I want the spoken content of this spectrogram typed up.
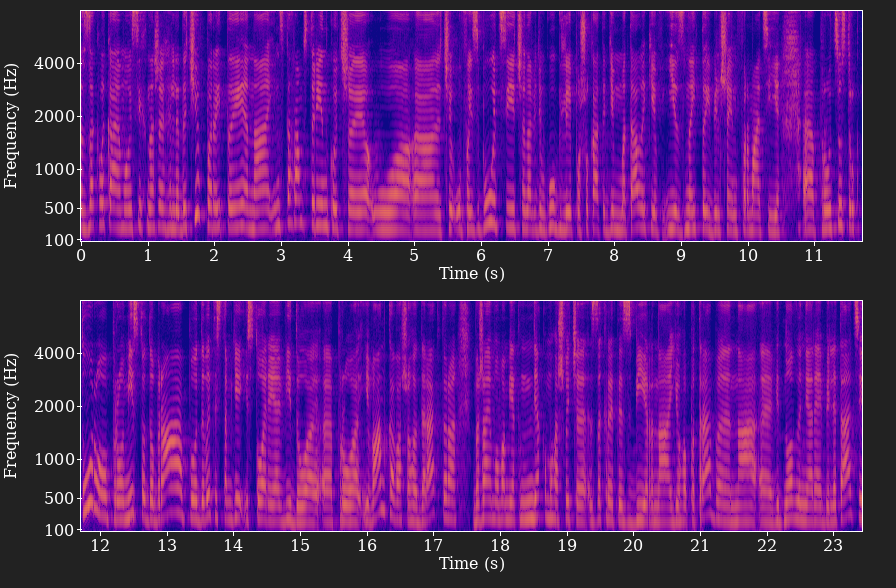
закликаємо усіх наших глядачів перейти на інстаграм-сторінку чи у е, чи у Фейсбуці, чи навіть в Гуглі пошукати дім метеликів і знайти більше інформації е, про цю структуру, про місто добра. Подивитись, там є історія відео е, про Іванка, вашого директора. Бажаємо вам як якомога швидше закрити збір на його потреби на відновлення реабілітацію.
